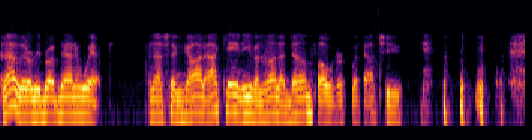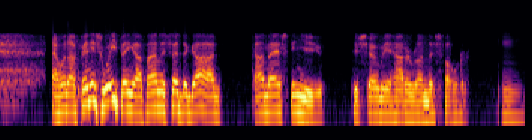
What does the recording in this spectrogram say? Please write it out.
And I literally broke down and wept. And I said, God, I can't even run a dumb folder without you. and when I finished weeping, I finally said to God, I'm asking you to show me how to run this folder mm.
